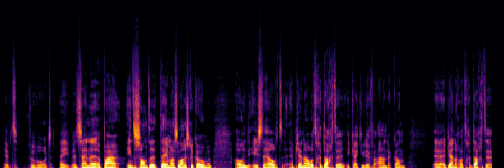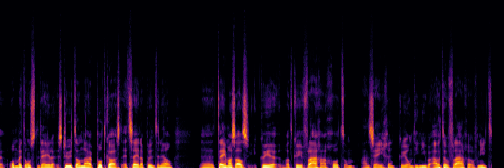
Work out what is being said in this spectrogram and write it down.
hebt verwoord. Hey, het zijn eh, een paar interessante thema's langsgekomen, al in de eerste helft. Heb jij nou wat gedachten? Ik kijk jullie even aan, dat kan. Heb jij nog wat gedachten om met ons te delen? Stuur het dan naar podcast.cela.nl. Eh, thema's als, kun je, wat kun je vragen aan God om, aan zegen? Kun je om die nieuwe auto vragen of niet?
